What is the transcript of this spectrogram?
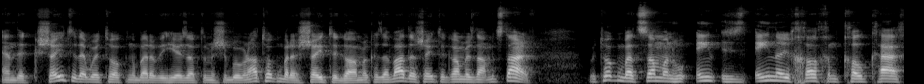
And the shaita that we're talking about over here is Dr. Mishabur. We're not talking about a shaita gomer because avada shaita gomer is not mitzdarif. We're talking about someone who ain't is einay chacham kol kach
